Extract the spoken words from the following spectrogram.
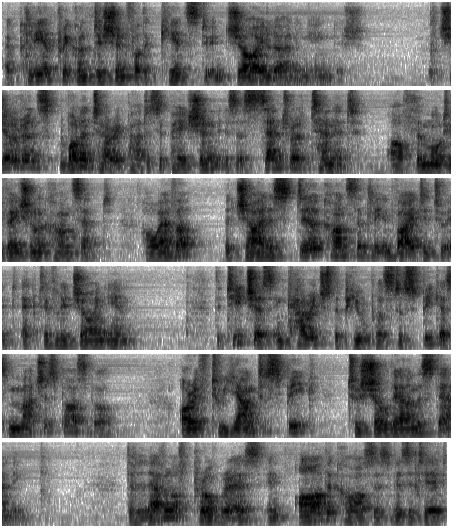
a clear precondition for the kids to enjoy learning English. The children's voluntary participation is a central tenet of the motivational concept. However, the child is still constantly invited to actively join in. The teachers encourage the pupils to speak as much as possible, or if too young to speak, to show their understanding. The level of progress in all the courses visited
